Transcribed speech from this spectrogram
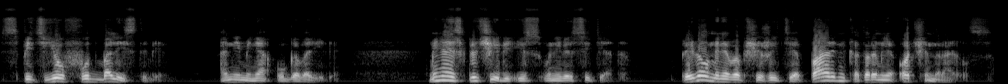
с пятью футболистами. Они меня уговорили. Меня исключили из университета. Привел меня в общежитие парень, который мне очень нравился.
